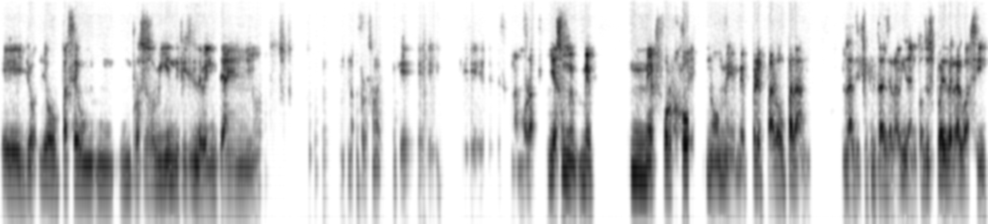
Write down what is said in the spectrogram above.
eh, yo, yo pasé un, un, proceso bien difícil de 20 años. Persona que, se enamora. Y eso me, me, me forjó, ¿no? Me, me preparó para, las dificultades de la vida. Entonces puedes ver algo así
